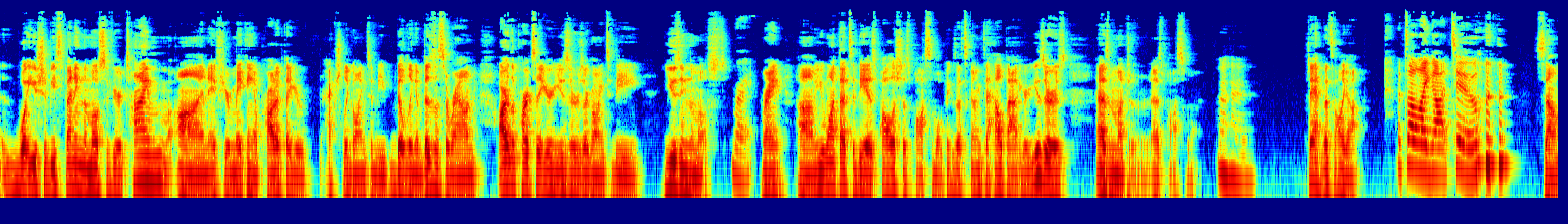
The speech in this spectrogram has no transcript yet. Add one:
what you should be spending the most of your time on if you're making a product that you're actually going to be building a business around are the parts that your users are going to be using the most right. right um, you want that to be as polished as possible because that's going to help out your users as much as possible Mm-hmm. so yeah that's all i got That's all I got too. so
